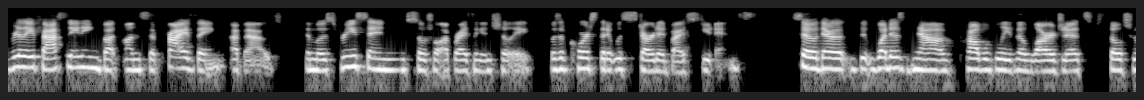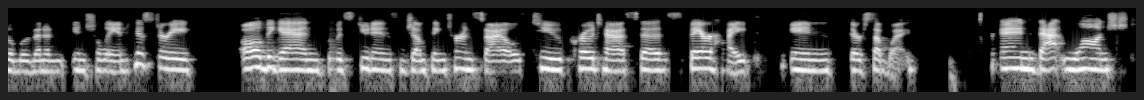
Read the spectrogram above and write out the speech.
really fascinating but unsurprising about the most recent social uprising in Chile was, of course, that it was started by students. So there, what is now probably the largest social movement in, in Chilean history all began with students jumping turnstiles to protest the fare hike in their subway. And that launched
